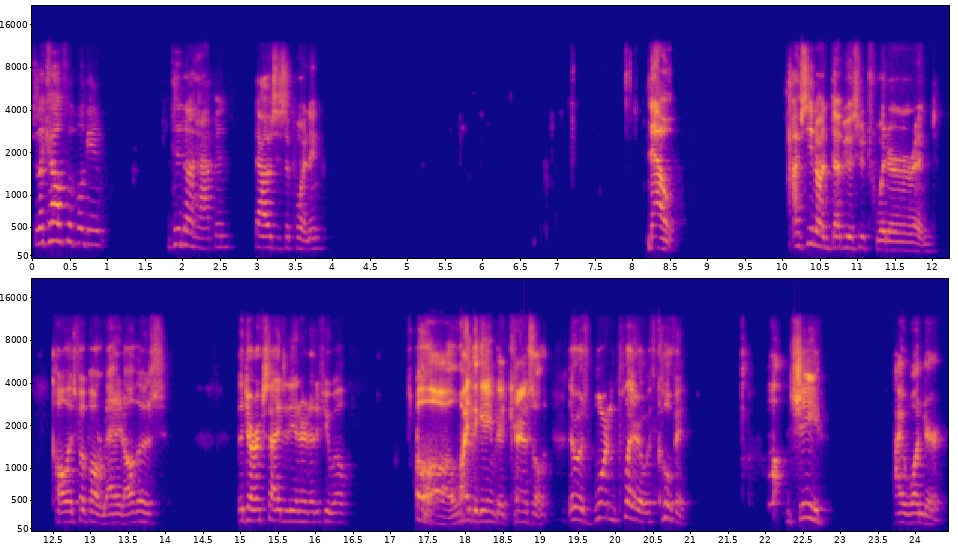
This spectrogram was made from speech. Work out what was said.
So, the Cal football game did not happen. That was disappointing. Now, I've seen on WSU Twitter and college football Reddit all those the dark sides of the internet, if you will. Oh, why'd the game get canceled? There was one player with COVID. Oh, gee, I wonder.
